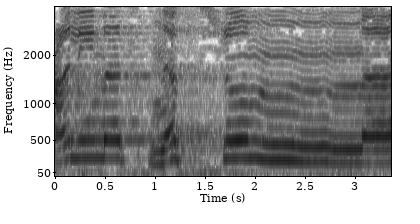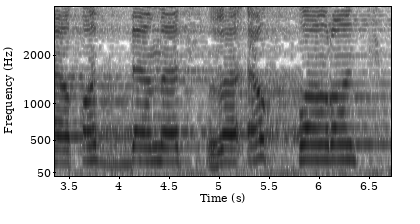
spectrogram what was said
علمت نفس ما قدمت وأخرت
